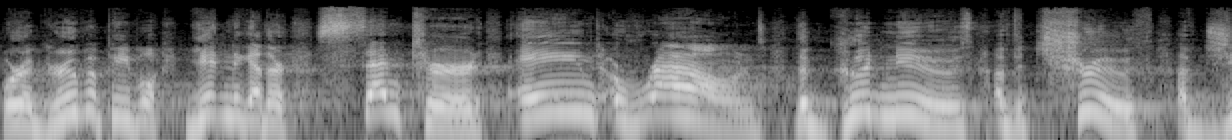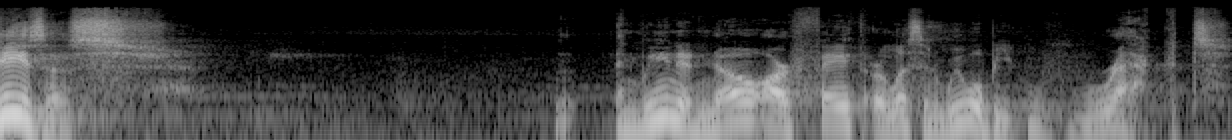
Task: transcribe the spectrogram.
we're a group of people getting together centered, aimed around the good news of the truth of Jesus. And we need to know our faith, or listen, we will be wrecked.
